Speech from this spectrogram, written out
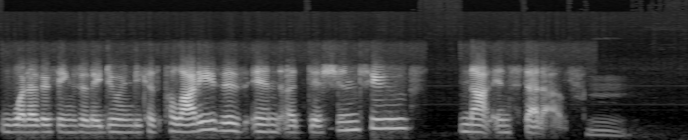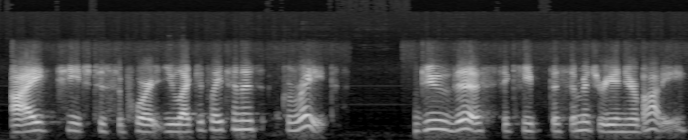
What other things are they doing? Because Pilates is in addition to, not instead of. Mm. I teach to support. You like to play tennis? Great do this to keep the symmetry in your body.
